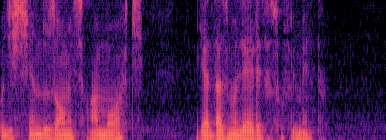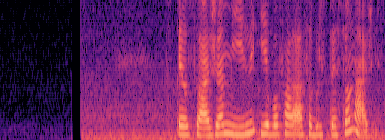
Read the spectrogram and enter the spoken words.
o destino dos homens são a morte e a das mulheres o sofrimento. Eu sou a Jamile e eu vou falar sobre os personagens.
